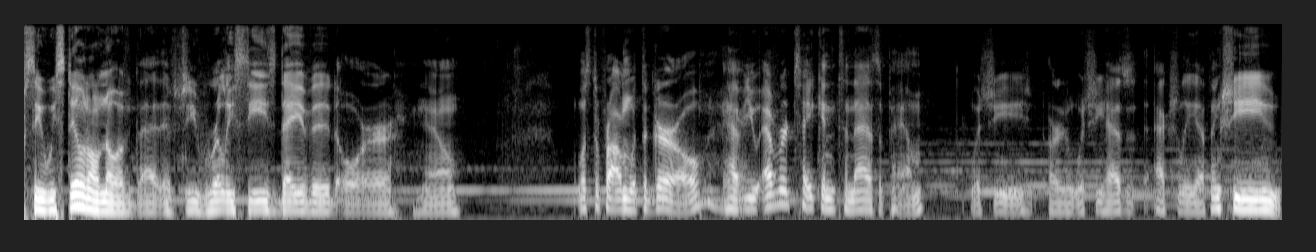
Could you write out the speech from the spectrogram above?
See, we still don't know if that if she really sees David or you know. What's the problem with the girl? Have you ever taken temazepam, which she or which she has actually? I think she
